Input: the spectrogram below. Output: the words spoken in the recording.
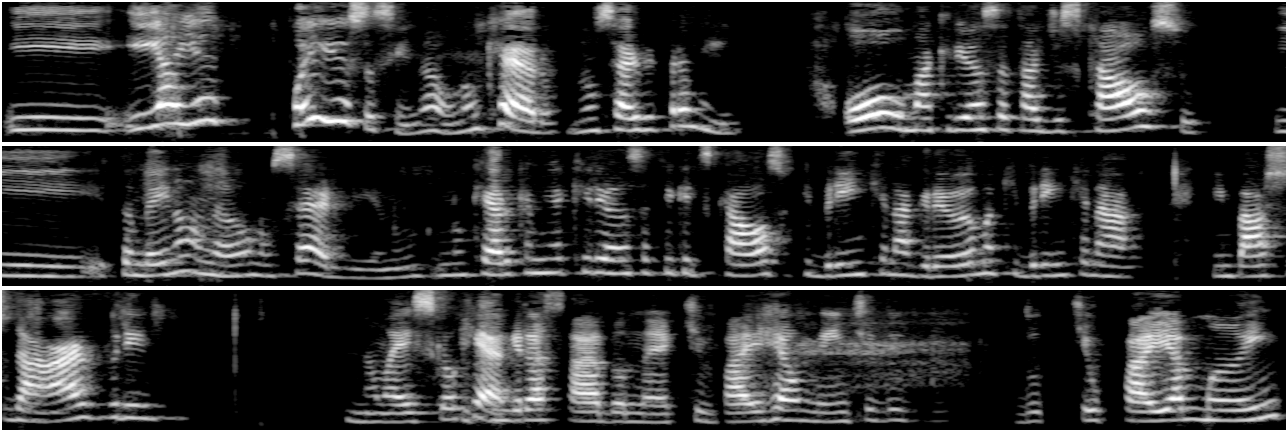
E, e aí foi isso, assim, não, não quero, não serve para mim. Ou uma criança está descalço e também não, não, não serve. Eu não, não quero que a minha criança fique descalço, que brinque na grama, que brinque na, embaixo da árvore. Não é isso que eu e quero. Que engraçado, né? Que vai realmente do, do que o pai e a mãe,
